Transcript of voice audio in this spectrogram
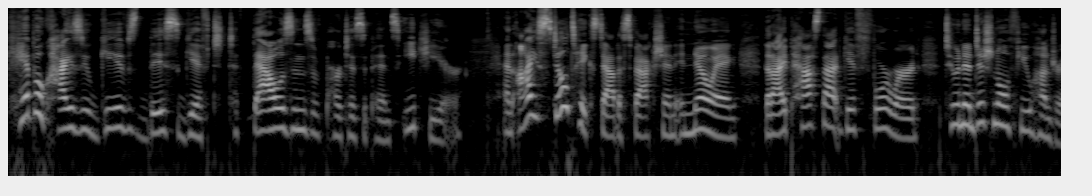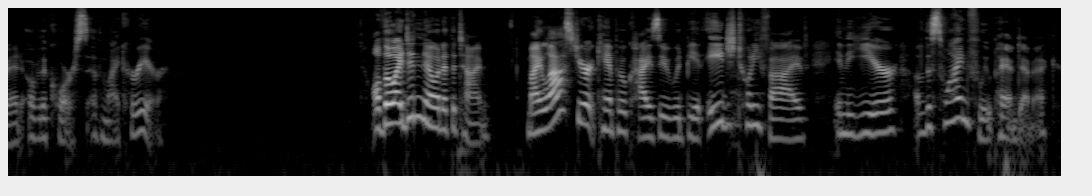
Camp Okizu gives this gift to thousands of participants each year and I still take satisfaction in knowing that I passed that gift forward to an additional few hundred over the course of my career. Although I didn't know it at the time, my last year at Camp Okizu would be at age 25 in the year of the swine flu pandemic.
